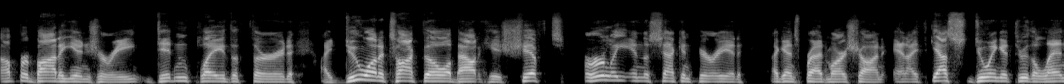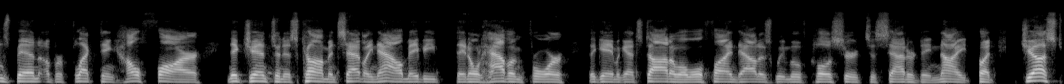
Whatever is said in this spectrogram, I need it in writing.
Upper body injury, didn't play the third. I do want to talk, though, about his shift early in the second period against Brad Marchand. And I guess doing it through the lens, Ben, of reflecting how far Nick Jensen has come. And sadly, now maybe they don't have him for the game against Ottawa. We'll find out as we move closer to Saturday night. But just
